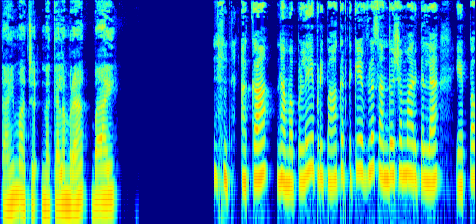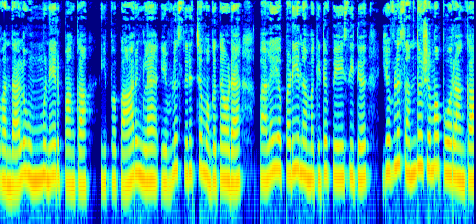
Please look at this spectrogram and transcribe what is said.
டைம் ஆச்சு. நான் கிளம்புறேன். பாய் அக்கா நம்ம பிள்ளைய இப்படி பார்க்கறதுக்கே எவ்வளோ சந்தோஷமா இருக்குல்ல? எப்போ வந்தாலும் உம்முனே இருப்பாங்க்கா இப்போ பாருங்களேன் எவ்வளோ சிரிச்ச முகத்தோட பழையபடி நம்ம கிட்ட பேசிட்டு எவ்வளோ சந்தோஷமா போறாங்க்கா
